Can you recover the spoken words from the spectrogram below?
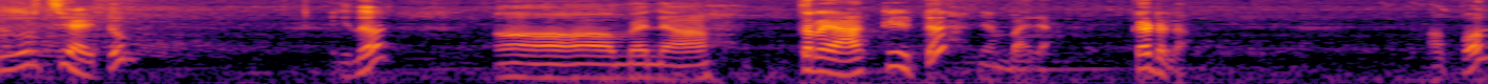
തീർച്ചയായിട്ടും ഇത് പിന്നെ ഇത്രയാക്കിയിട്ട് ഞാൻ വരാം. കേട്ടല്ലോ? അപ്പം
